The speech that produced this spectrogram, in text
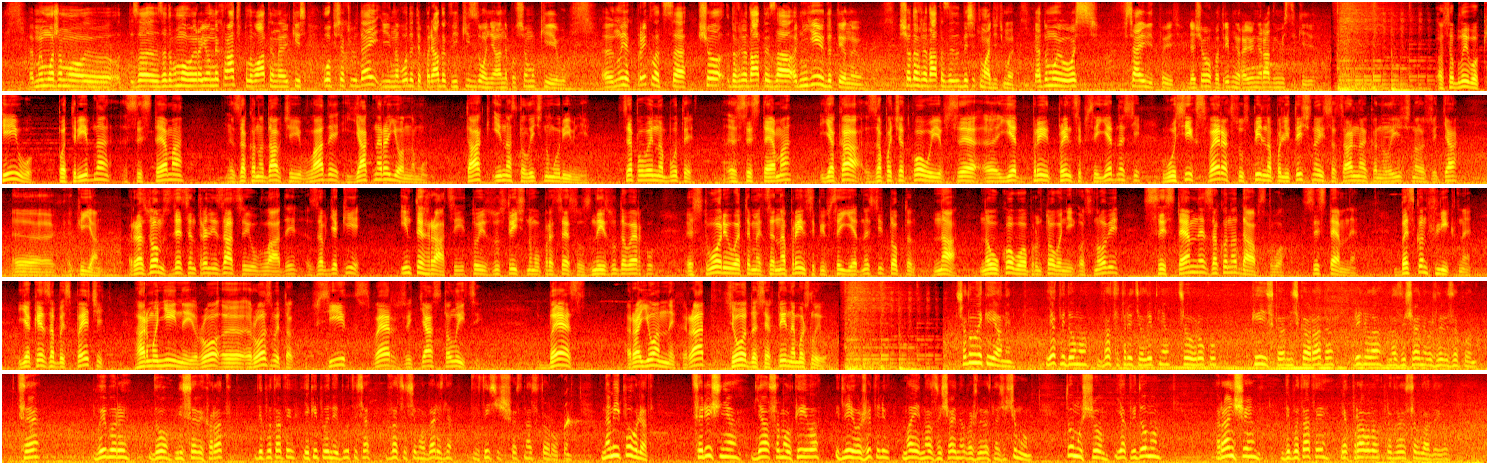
Ми можемо е, за, за допомогою районних рад впливати на якийсь обсяг людей і наводити порядок в якійсь зоні, а не по всьому Києву. Е, Ну, як приклад, це що доглядати за однією дитиною, що доглядати за десятьма дітьми. Я думаю, ось вся і відповідь, для чого потрібні районні ради в місті Києві. Особливо Києву потрібна система законодавчої влади як на районному, так і на столичному рівні. Це повинна бути е, система, яка започатковує все е, є, принцип всеєдності в усіх сферах суспільно-політичного і соціально-економічного життя е, киян. Разом з децентралізацією влади завдяки інтеграції, тобто зустрічному процесу знизу до верху, е, створюватиметься на принципі всеєдності, тобто на науково обґрунтованій основі системне законодавство, системне, безконфліктне, яке забезпечить гармонійний е, розвиток всіх сфер життя столиці. Без районних рад цього досягти неможливо. Шановні кияни, як відомо, 23 липня цього року Київська міська рада прийняла надзвичайно важливий закон. Це вибори до місцевих рад депутатів, які повинні відбутися 27 березня 2016 року. На мій погляд, це рішення для самого Києва і для його жителів має надзвичайно важливе значення. Чому? Тому що, як відомо, раніше депутати, як правило, придавалися владою.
